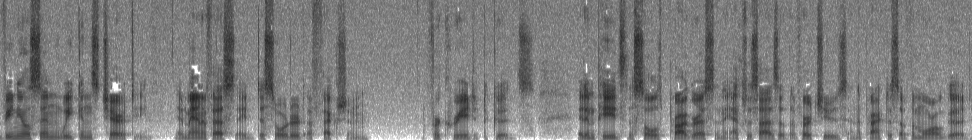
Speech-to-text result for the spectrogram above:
Venial sin weakens charity. It manifests a disordered affection for created goods. It impedes the soul's progress in the exercise of the virtues and the practice of the moral good.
